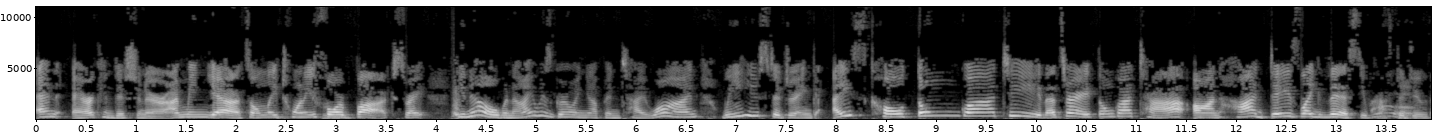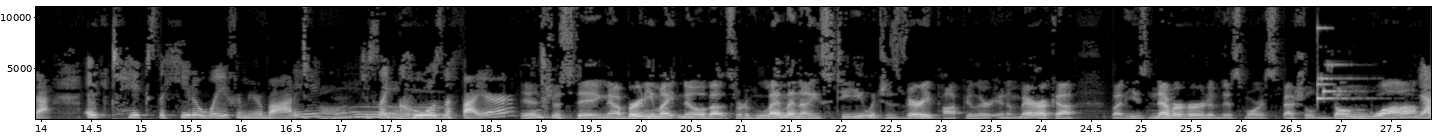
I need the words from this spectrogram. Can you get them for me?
an air conditioner. I mean, yeah, it's only 24 bucks, right? You know, when I was growing up in Taiwan, we used to drink ice cold donggua tea. That's right, donggua cha. On hot days like this, you have Oh. to do that. It takes the heat away from your body, just like Oh. cools the fire. Interesting. Now, Bernie might know about sort of lemon iced tea, which is very popular in America, but he's never heard of this more special Donggua Yeah,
